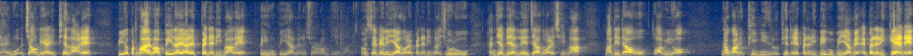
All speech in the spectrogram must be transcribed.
နိုင်ဖို့အကြောင်းတရားတွေဖြစ်လာတယ်ပြီးတော့ပထမပိုင်းမှာပေးလိုက်ရတဲ့ penalty မှာလည်းဘေးကိုပေးရမယ်လို့ကျွန်တော်တို့မြင်ပါတယ် Crystal Palace ရသွားတဲ့ penalty မှာ Euro ဟန်ချက်ပြက်လဲကျသွားတဲ့ချိန်မှာမာတီတာကိုသွားပြီးတော့နောက်ကနေဖိမိသလိုဖြစ်တယ်ပယ်နတီပေးကိုပေးရမယ်အဲ့ပယ်နတီကန်တယ်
